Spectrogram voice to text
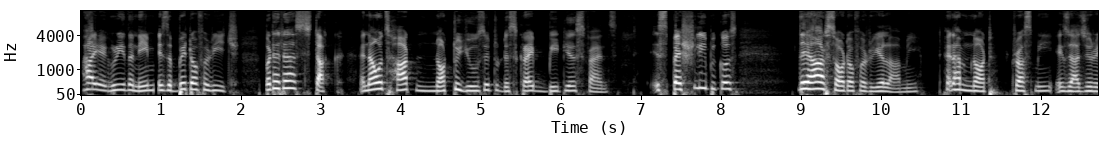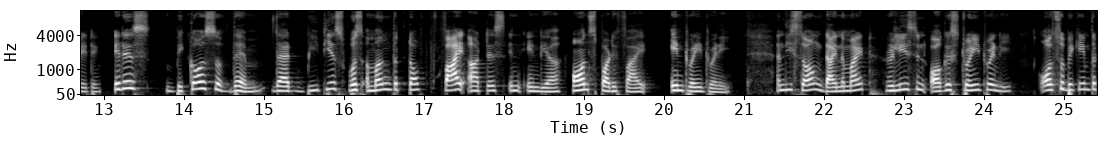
I agree the name is a bit of a reach, but it has stuck, and now it's hard not to use it to describe BTS fans, especially because they are sort of a real army. And I'm not, trust me, exaggerating. It is because of them that BTS was among the top 5 artists in India on Spotify in 2020. And the song Dynamite, released in August 2020, also became the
